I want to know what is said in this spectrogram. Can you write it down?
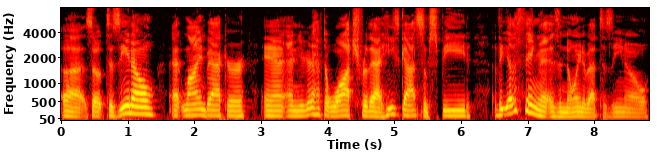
Uh, so Tezino at linebacker, and and you're gonna have to watch for that. He's got some speed. The other thing that is annoying about Tezino,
